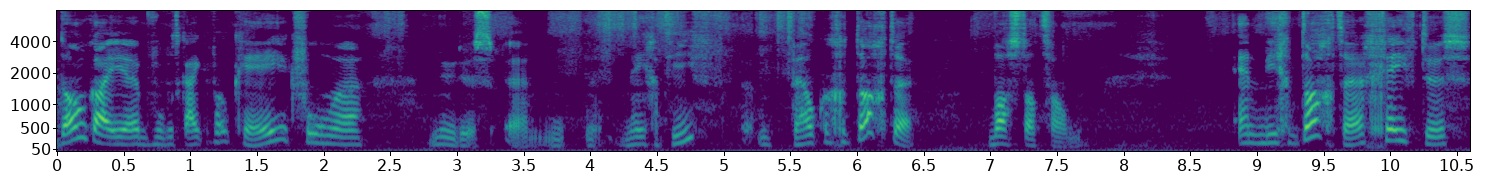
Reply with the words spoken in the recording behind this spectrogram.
dan kan je bijvoorbeeld kijken van oké, ik voel me nu dus uh, negatief. Welke gedachte was dat dan? En die gedachte geeft dus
